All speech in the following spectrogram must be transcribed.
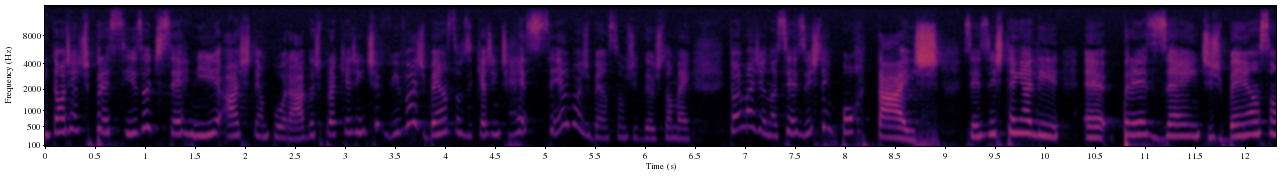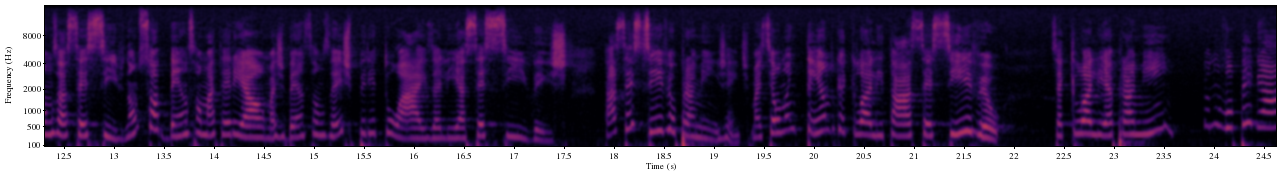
Então a gente precisa discernir as temporadas para que a gente viva as bênçãos e que a gente receba as bênçãos de Deus também. Então imagina, se existem portais, se existem ali é, presentes, bênçãos acessíveis, não só bênção material, mas bênçãos espirituais ali acessíveis. Está acessível para mim, gente. Mas se eu não entendo que aquilo ali está acessível, se aquilo ali é para mim, eu não vou pegar,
